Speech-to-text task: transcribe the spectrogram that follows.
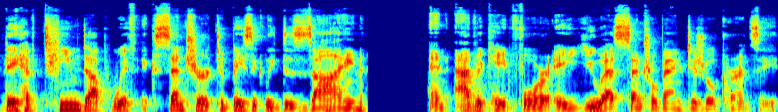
they have teamed up with Accenture to basically design and advocate for a US central bank digital currency.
